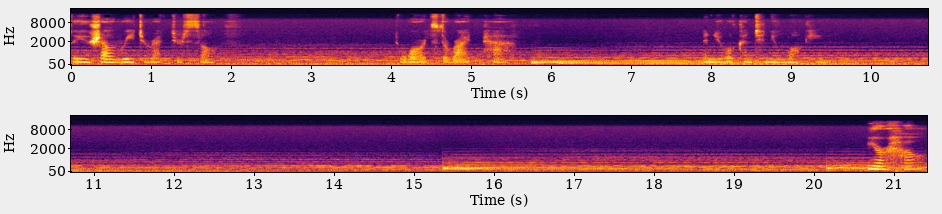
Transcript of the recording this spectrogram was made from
So you shall redirect yourself towards the right path and you will continue walking. Your health,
